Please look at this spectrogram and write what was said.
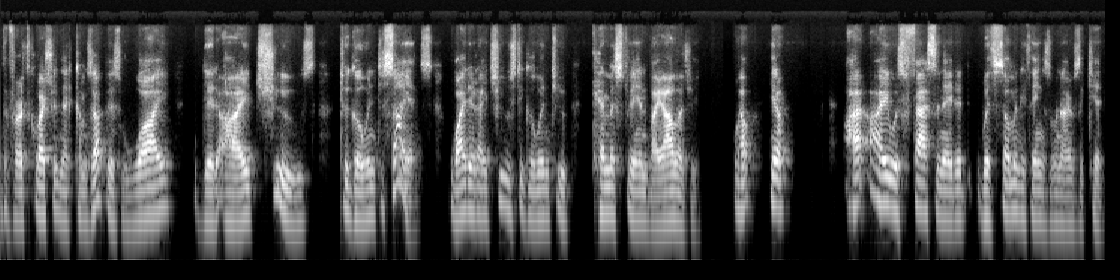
the first question that comes up is why did I choose to go into science? Why did I choose to go into chemistry and biology? Well, you know, I, I was fascinated with so many things when I was a kid.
